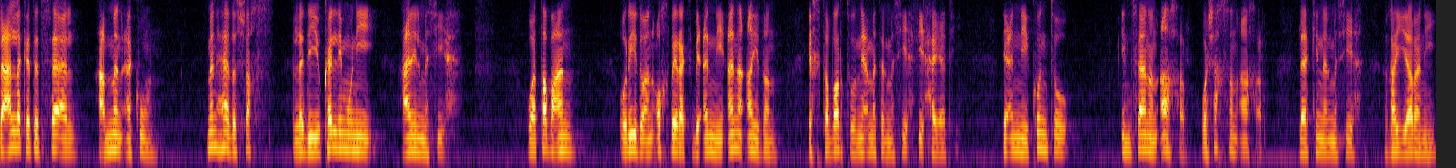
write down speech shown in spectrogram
لعلك تتساءل عمن أكون؟ من هذا الشخص الذي يكلمني عن المسيح؟ وطبعا أريد أن أخبرك بأني أنا أيضا اختبرت نعمة المسيح في حياتي لأني كنت انسانا آخر وشخصا آخر لكن المسيح غيرني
